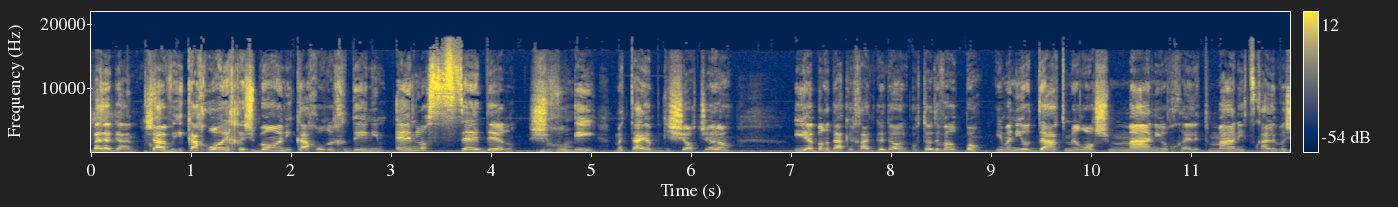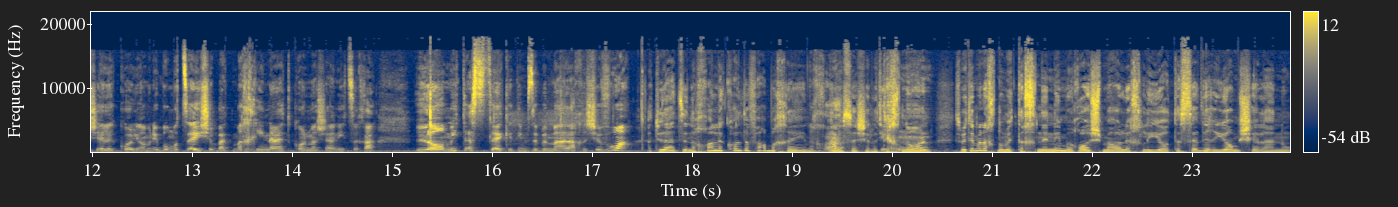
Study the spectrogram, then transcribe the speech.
בלאגן. עכשיו, נכון. ייקח רואה חשבון, ייקח עורך דין, אם אין לו סדר נכון. שבועי, מתי הפגישות שלו, יהיה ברדק אחד גדול. אותו דבר פה, אם אני יודעת מראש מה אני אוכלת, מה אני צריכה לבשל לכל יום, אני במוצאי שבת מכינה את כל מה שאני צריכה, לא מתעסקת עם זה במהלך השבוע. את יודעת, זה נכון לכל דבר בחיים, נכון. הנושא של תכנון. התכנון. זאת אומרת, אם אנחנו מתכננים מראש מה הולך להיות, הסדר יום שלנו,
